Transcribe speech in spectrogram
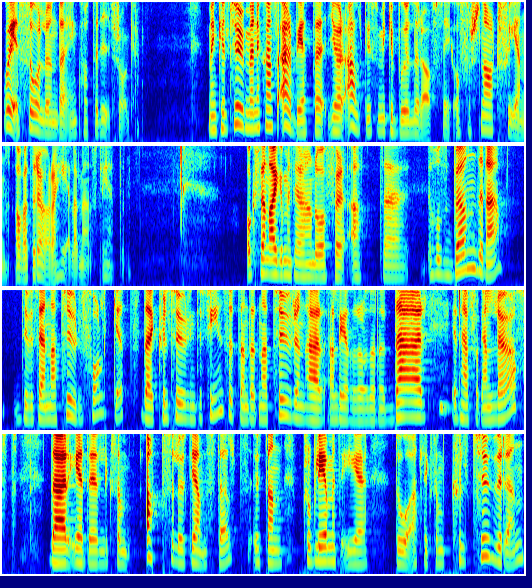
och är sålunda en kotterifråga. Men kulturmänniskans arbete gör alltid så mycket buller av sig och får snart sken av att röra hela mänskligheten. Och sen argumenterar han då för att eh, hos bönderna, det vill säga naturfolket, där kultur inte finns utan där naturen är allenarådande, där är den här frågan löst. Där är det liksom absolut jämställt, utan problemet är då att liksom kulturen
